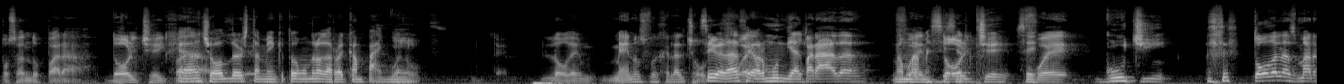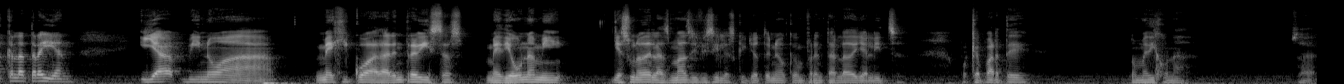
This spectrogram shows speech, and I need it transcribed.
posando para Dolce y para... Head Shoulders eh, también, que todo el mundo lo agarró de campaña. Bueno, lo de menos fue Head Shoulders. Sí, ¿verdad? se mundial. Parada, no fue mames, Dolce, fue Gucci. Todas las marcas la traían. Y ya vino a México a dar entrevistas. Me dio una a mí. Y es una de las más difíciles que yo he tenido que enfrentar, la de Yalitza. Porque aparte no me dijo nada. O sea.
